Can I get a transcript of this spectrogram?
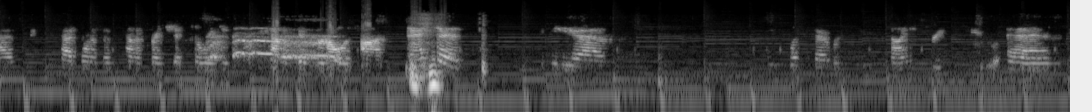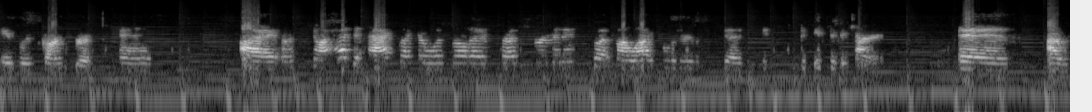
eyes. We had one of those kind of friendships where we just kind of differed all the time. And he, um, we flipped over to 93 and it was Garth Brooks. And I, uh, you know, I had to act like I wasn't all that impressed for a minute, but my life literally just, it, it, it took a turn. And I was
